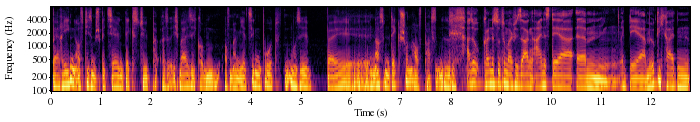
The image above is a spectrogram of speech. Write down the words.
bei Regen auf diesem speziellen Deckstyp. Also ich weiß, ich komme auf meinem jetzigen Boot, muss ich bei nassem Deck schon aufpassen. Also, also könntest du zum Beispiel sagen, eines der, ähm, der Möglichkeiten,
